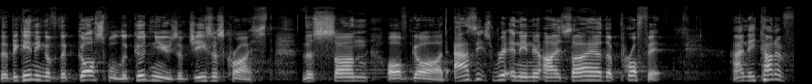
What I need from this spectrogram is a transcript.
The beginning of the gospel, the good news of Jesus Christ, the Son of God. As it's written in Isaiah the prophet, and he kind of,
